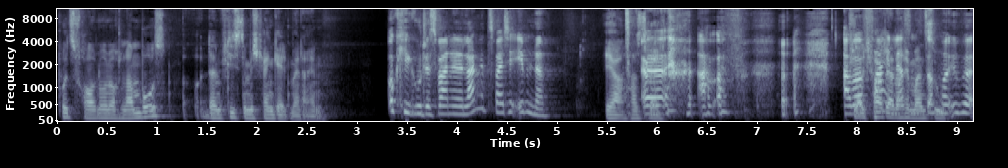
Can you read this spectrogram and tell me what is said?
Putzfrau nur noch Lambos. Dann fließt nämlich kein Geld mehr dahin. Okay, gut, das war eine lange zweite Ebene. Ja, hast recht. Äh, aber aber fein, ja lass uns doch zu. mal über,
